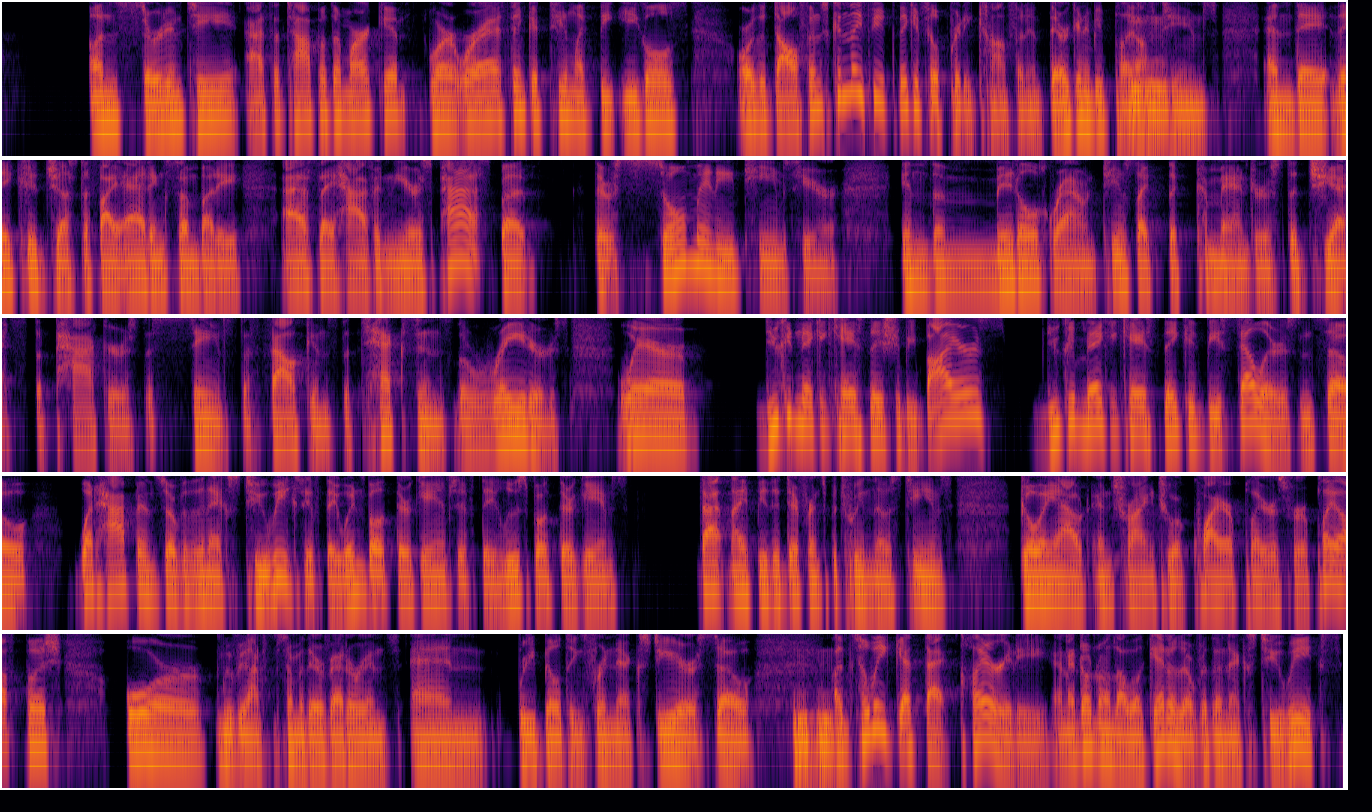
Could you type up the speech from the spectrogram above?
uncertainty at the top of the market where, where I think a team like the Eagles or the Dolphins can they feel, they can feel pretty confident they're going to be playoff Mhm. teams and they they could justify adding somebody as they have in years past but there's so many teams here in the middle ground teams like the Commanders the Jets the Packers the Saints the Falcons the Texans the Raiders where you could make a case they should be buyers you could make a case they could be sellers and so what happens over the next two weeks if they win both their games, if they lose both their games. That might be the difference between those teams going out and trying to acquire players for a playoff push or moving on from some of their veterans and rebuilding for next year. So Mhm. until we get that clarity, and I don't know that we'll get it over the next two weeks,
